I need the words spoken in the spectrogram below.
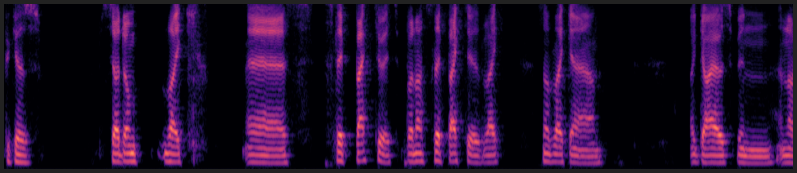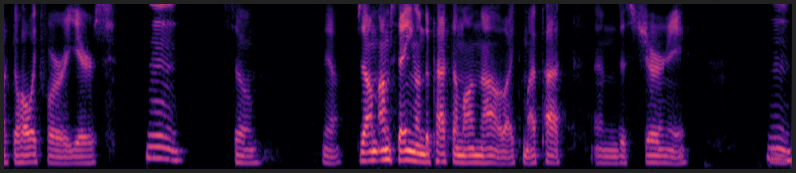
because so I don't like uh slip back to it, but not slip back to it. Like it's not like um a guy who's been an alcoholic for years. Mm. So yeah. So I'm I'm staying on the path I'm on now, like my path and this journey. Mm.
